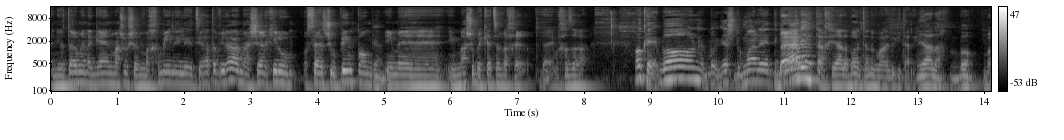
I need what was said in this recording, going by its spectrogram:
אני יותר מנגן משהו שמחמיא לי ליצירת אווירה, מאשר כאילו עושה איזשהו פינג פונג כן. עם, אה, עם משהו בקצב אחר, אתה יודע, עם חזרה. אוקיי, בואו... יש דוגמה לדיגיטלי? בטח, יאללה, בוא ניתן דוגמה לדיגיטלי. יאללה, בוא. בוא.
